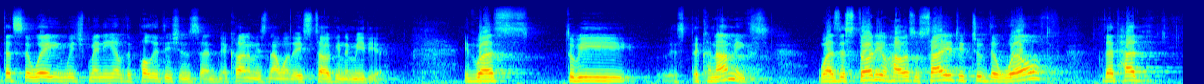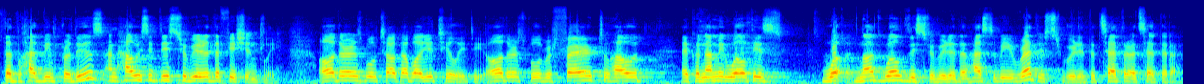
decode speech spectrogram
that's the way in which many of the politicians and economists nowadays talk in the media. It was to be economics was the study of how a society took the wealth that had, that had been produced and how is it distributed efficiently. Others will talk about utility. Others will refer to how economic wealth is well, not well distributed and has to be redistributed, etc., etc.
